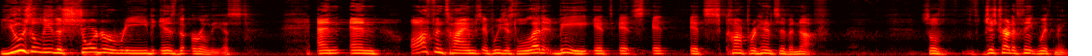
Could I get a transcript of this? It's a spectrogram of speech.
usually the shorter read is the earliest. And, and oftentimes, if we just let it be, it, it's, it, it's comprehensive enough. So just try to think with me.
